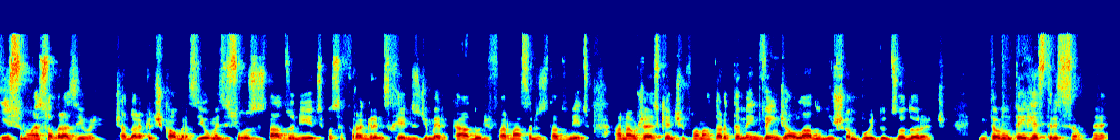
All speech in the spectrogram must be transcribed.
isso não é só Brasil, a gente adora criticar o Brasil, mas isso nos Estados Unidos, se você for a grandes redes de mercado de farmácia nos Estados Unidos, analgésico e anti-inflamatório também vende ao lado do shampoo e do desodorante. Então não tem restrição, né?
